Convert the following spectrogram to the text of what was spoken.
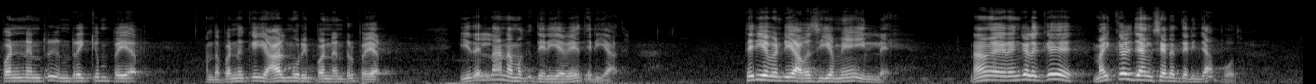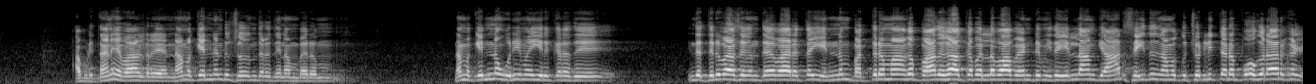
பண் என்று இன்றைக்கும் பெயர். அந்த பண்ணுக்கு யாழ்முறி பண் என்று பெயர். இதெல்லாம் நமக்கு தெரியவே தெரியாது. தெரிய வேண்டிய அவசியமே இல்லை. நாங்கள் எங்களுக்கு மைக்கேல் ஜாங்ஷனை தெரிஞ்சால் போதும். அப்படித்தானே வாழ்கிறேன் நமக்கு என்னென்று சுதந்திர தினம் வரும்? நமக்கு என்ன உரிமை இருக்கிறது? இந்த திருவாசகன் தேவாரத்தை இன்னும் பத்திரமாக பாதுகாக்க வல்லவா வேண்டும்? இதையெல்லாம் யார் செய்து நமக்கு சொல்லித்தரப் போகிறார்கள்?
